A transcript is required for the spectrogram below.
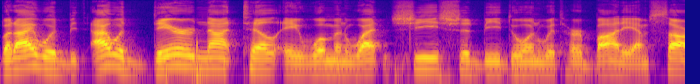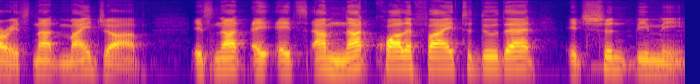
But I would be, I would dare not tell a woman what she should be doing with her body. I'm sorry, it's not my job. It's not it's I'm not qualified to do that. It shouldn't be me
